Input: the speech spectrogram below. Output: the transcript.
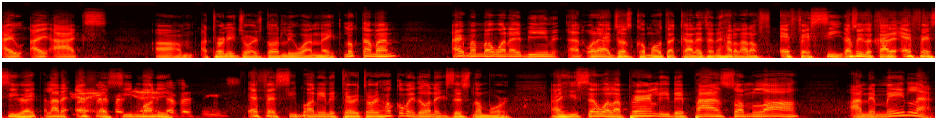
I I asked um, Attorney George Dudley one night, look, now, man, I remember when I been and when I had just come out of college and I had a lot of FSC. That's what you call it, FSC, right? A lot of FSC Yeah, money. FSCs. FSC money in the territory. How come it don't exist no more? And he said, well, apparently they passed some law on the mainland,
